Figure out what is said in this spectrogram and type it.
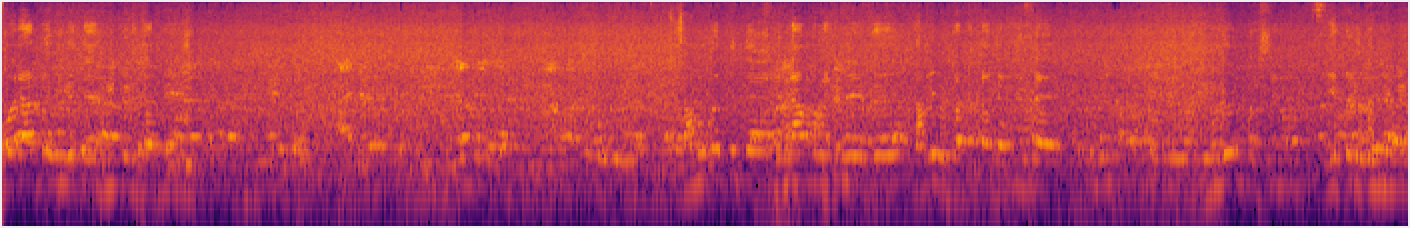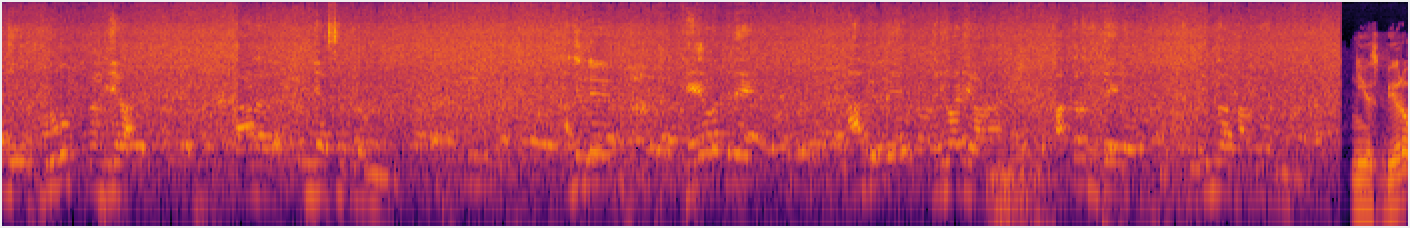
പോരാട്ട വീര്യത്തെ വീണ്ടെടുക്കാൻ വേണ്ടി സമൂഹത്തിന്റെ മുറകളിലേക്ക് തള്ളിവിട്ടപ്പെട്ട ജനതയുടെ മുഴുവൻ പ്രശ്നങ്ങളും ഏറ്റെടുക്കുന്നതിന് വേണ്ടി രൂപം നൽകിയ ആണ് ഇന്ത്യ സെക്ടർ മൂവ്മെന്റ് അതിന്റെ കേരളത്തിലെ ആദ്യത്തെ പരിപാടിയാണ് പത്തനംതിട്ടയിൽ ഇന്ന് നടന്നുകൊണ്ടിരിക്കുന്നത്. News bureau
